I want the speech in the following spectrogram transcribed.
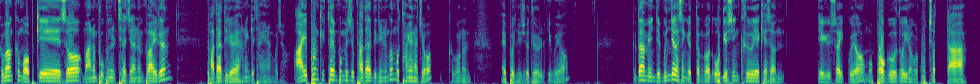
그만큼 업계에서 많은 부분을 차지하는 파일은 받아들여야 하는 게 당연한 거죠. 아이폰 퀵타임 포맷을 받아들이는 건 뭐 당연하죠. 그거는 아이폰 유저들이고요. 그 다음에 이제 문제가 생겼던 것, 오디오 싱크의 개선 여기 써 있고요. 뭐 버그도 이런 걸 고쳤다.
